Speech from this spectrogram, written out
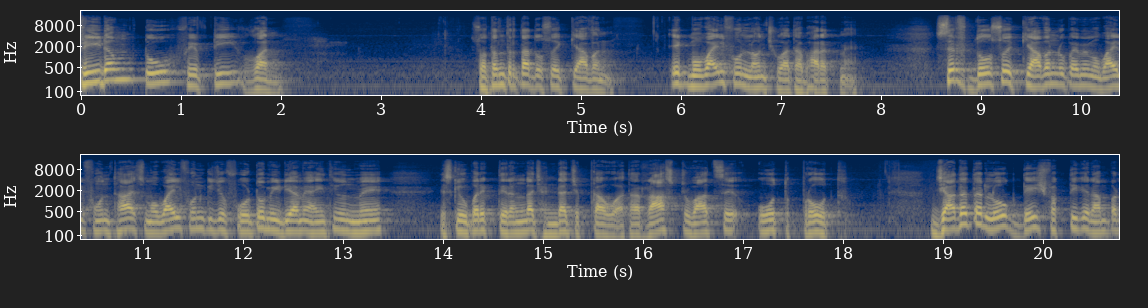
फ्रीडम 251 स्वतंत्रता दो एक मोबाइल फ़ोन लॉन्च हुआ था भारत में। सिर्फ़ दो रुपये में मोबाइल फ़ोन था। इस मोबाइल फ़ोन की जो फ़ोटो मीडिया में आई थी, उनमें इसके ऊपर एक तिरंगा झंडा चिपका हुआ था। राष्ट्रवाद से ओत प्रोत ज़्यादातर लोग देशभक्ति के नाम पर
